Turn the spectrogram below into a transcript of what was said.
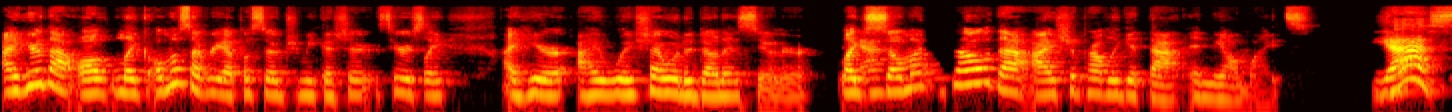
I hear that all like almost every episode, Shemeika. Seriously, I hear, "I wish I would have done it sooner." Like yeah. so much so that I should probably get that in the Neon Lights. Yes,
